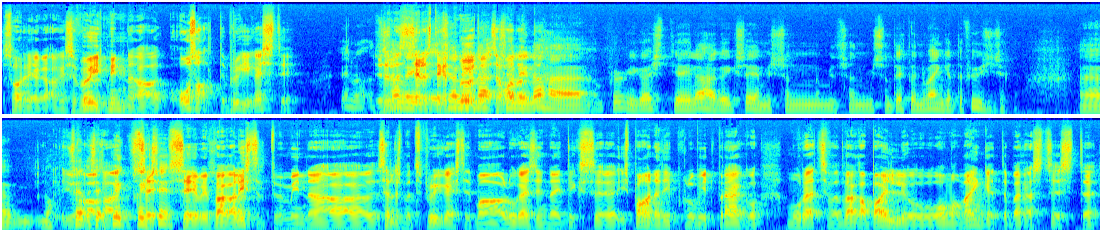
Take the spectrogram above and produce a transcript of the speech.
Sorry, aga, aga see võib minna osati prügikasti. no sellest, sellest tegelikult mööda ei saa vaadata. seal ei lähe prügikasti ei lähe kõik see, mis on, mis on, mis on tehtud mängijate füüsisega noh, see, see, kõik, kõik see, see võib väga lihtsalt minna selles mõttes prügikasti, et ma lugesin näiteks äh, Hispaania tippklubid praegu muretsevad väga palju oma mängijate pärast, sest äh,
